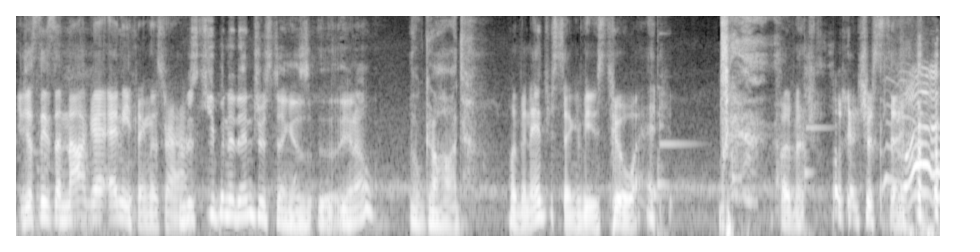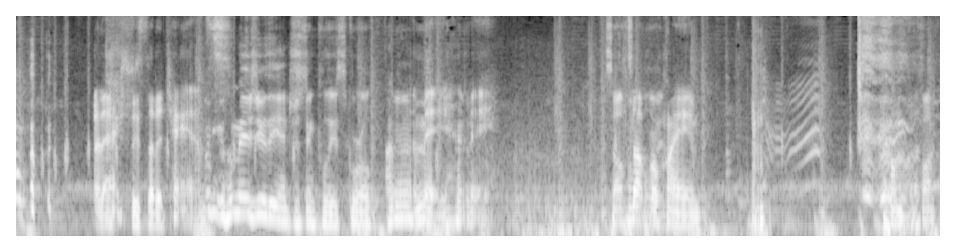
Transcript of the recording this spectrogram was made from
He just needs to not get anything this I'm round. just keeping it interesting, is uh, you know. Oh, God. Would have been interesting if he was two away. Would have been so interesting. What? But actually stood a chance. Who who made you the interesting police squirrel? Uh, me, me. Self-employed. Self-proclaimed. The fuck?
